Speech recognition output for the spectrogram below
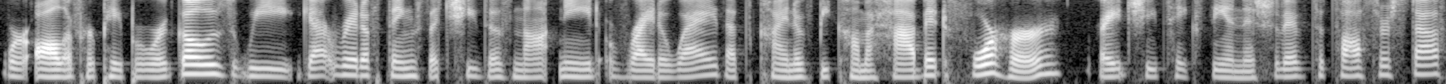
where all of her paperwork goes. We get rid of things that she does not need right away. That's kind of become a habit for her right? She takes the initiative to toss her stuff.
